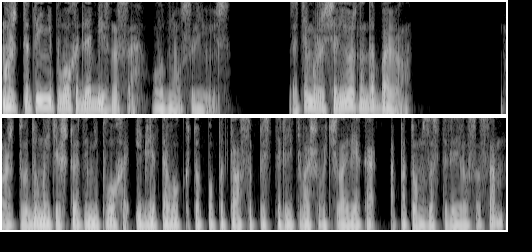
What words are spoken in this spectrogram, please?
«Может, это и неплохо для бизнеса», — улыбнулся Льюис. Затем уже серьезно добавил. «Может, вы думаете, что это неплохо и для того, кто попытался пристрелить вашего человека, а потом застрелился сам?»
